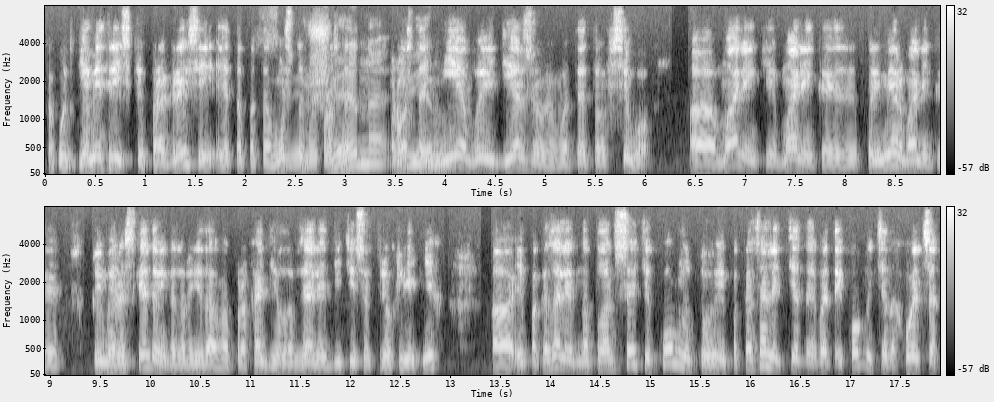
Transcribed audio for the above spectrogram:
какой-то геометрической прогрессии. Это потому, Совершенно что мы просто, просто не выдерживаем вот этого всего. А, маленький, маленький пример, маленький пример исследования, которое недавно проходило. Взяли детишек трехлетних а, и показали на планшете комнату, и показали, где в этой комнате находятся,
